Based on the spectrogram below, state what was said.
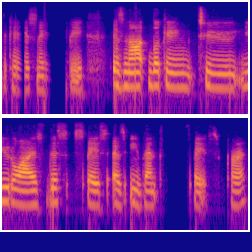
the case may be, is not looking to utilize this space as event space, correct?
